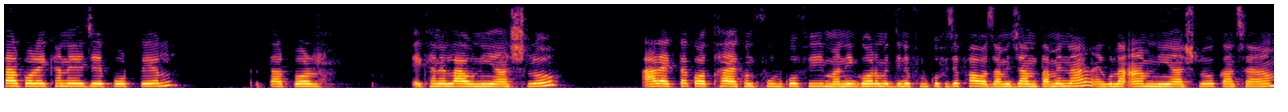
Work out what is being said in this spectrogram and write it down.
তারপর এখানে যে পোটেল, তারপর এখানে লাউ নিয়ে আসলো। আর একটা কথা, এখন ফুলকপি মানে গরমের দিনে ফুলকপি যে পাওয়া যায় আমি জানতামই না, এগুলো আম নিয়ে আসলো, কাঁচা আম।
